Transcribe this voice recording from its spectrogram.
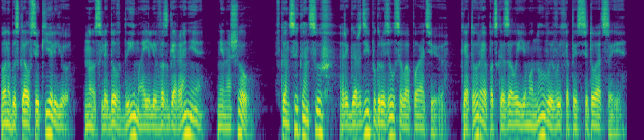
он обыскал всю келью, но следов дыма или возгорания не нашел. В конце концов, Ригарди погрузился в апатию, которая подсказала ему новый выход из ситуации.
